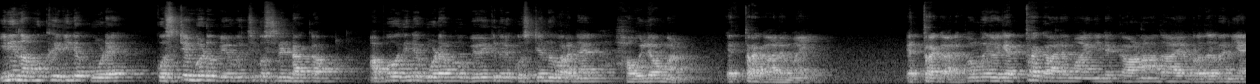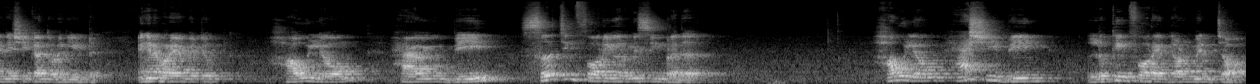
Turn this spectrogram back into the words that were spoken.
ഇനി നമുക്ക് ഇതിന്റെ കൂടെ ക്വസ്റ്റ്യൻ ബോർഡ് ഉപയോഗിച്ച് ക്വസ്റ്റ്യൻ ഉണ്ടാക്കാം. അപ്പോൾ ഇതിന്റെ കൂടെ നമ്മൾ ഉപയോഗിക്കുന്ന ഒരു ക്വസ്റ്റ്യൻ എന്ന് പറഞ്ഞാൽ ഹൗ ലോങ് ആണ്? എത്ര കാലമായി? എത്ര കാലം? അപ്പം നമ്മൾ എത്ര കാലമായി നിന്റെ കാണാതായ ബ്രദറിനെ നീ അന്വേഷിക്കാൻ തുടങ്ങിയിട്ട്? എങ്ങനെ പറയാൻ പറ്റും? How long have you been searching for your missing brother how long has she been looking for a government job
